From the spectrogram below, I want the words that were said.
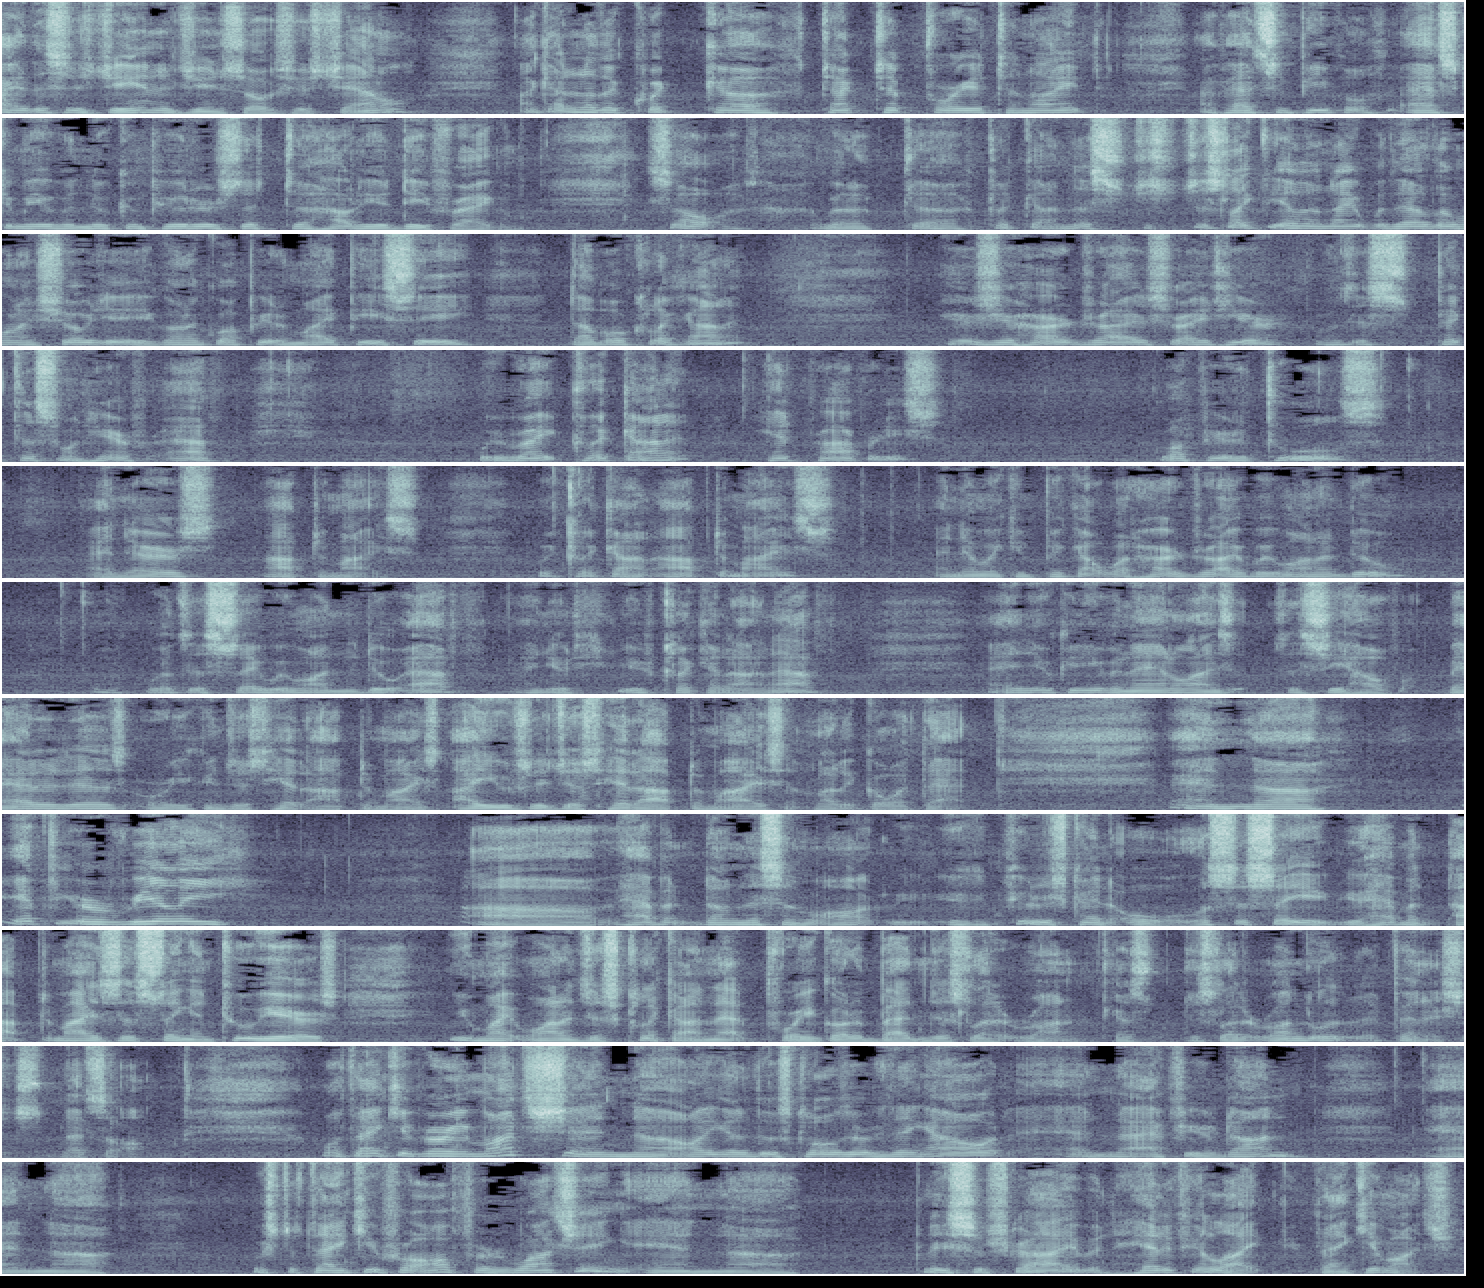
Hi, this is Gene of Gene Sochia's channel. I got another quick uh, tech tip for you tonight. I've had some people asking me with new computers that uh, how do you defrag them. So I'm going to uh, click on this just just like the other night with the other one I showed you. You're going to go up here to My PC, double click on it. Here's your hard drives right here. We'll just pick this one here for F. We right click on it, hit properties, go up here to tools, and there's optimize. We click on optimize and then we can pick out what hard drive we want to do. We'll just say we want to do F and you'd, you'd click it on F and you can even analyze it to see how bad it is or you can just hit optimize. I usually just hit optimize and let it go at that. And uh, if you're really uh, haven't done this in a long, your computer's kind of old. Let's just say you haven't optimized this thing in two years. You might want to just click on that before you go to bed and just let it run. Just, just let it run till it finishes. That's all. Well, thank you very much. And uh, all you got to do is close everything out and after you're done. And uh, wish to thank you for all for watching. And uh, please subscribe and hit if you like. Thank you much.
